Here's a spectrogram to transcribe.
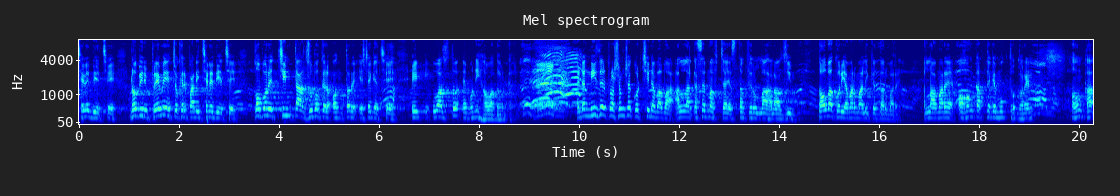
ছেড়ে দিয়েছে, নবীর প্রেমে চোখের পানি ছেড়ে দিয়েছে, কবরের চিন্তা যুবকের অন্তরে এসে গেছে। এই ওয়াজ তো এমনই হওয়া দরকার। এটা নিজের প্রশংসা করছি না বাবা, আল্লাহর কাছে মাফ চাই, আস্তাগফিরুল্লাহ আজিম তওবা করি আমার মালিকের দরবারে। আল্লাহ আমারে অহংকার থেকে মুক্ত করেন, অহংকার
